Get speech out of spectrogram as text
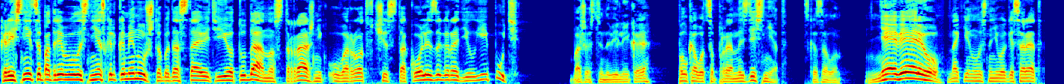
Колеснице потребовалось несколько минут, чтобы доставить ее туда, но стражник у ворот в чистоколе загородил ей путь. — Божественно великая, полководца Пренна здесь нет, — сказал он. — Не верю! — накинулась на него Гессерет.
